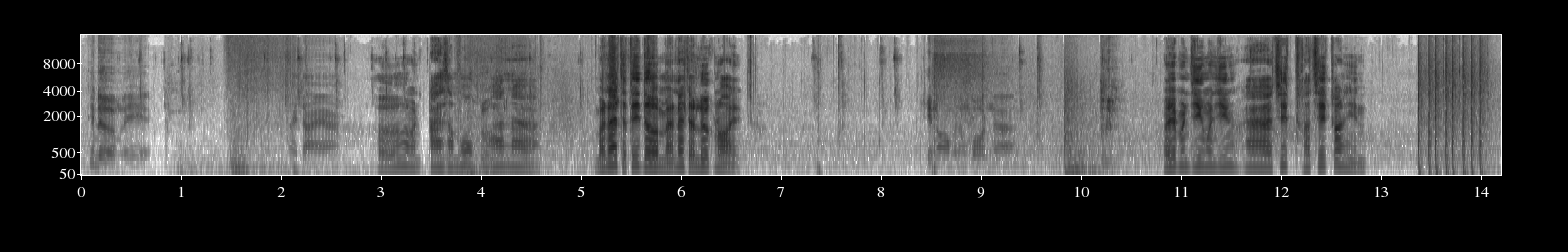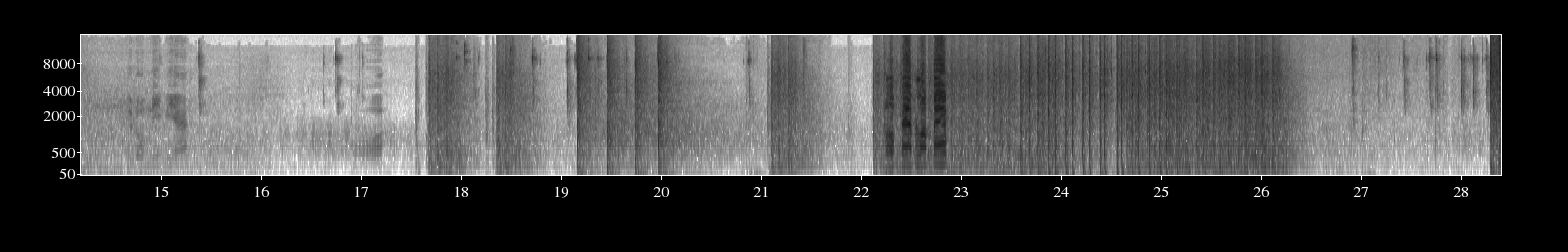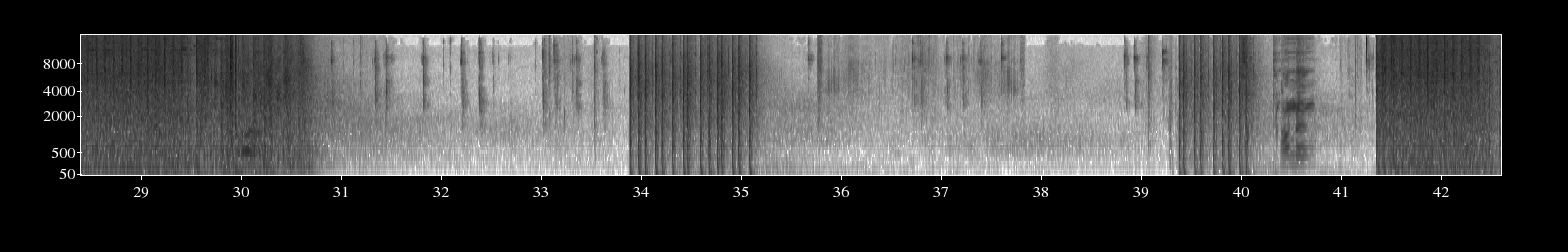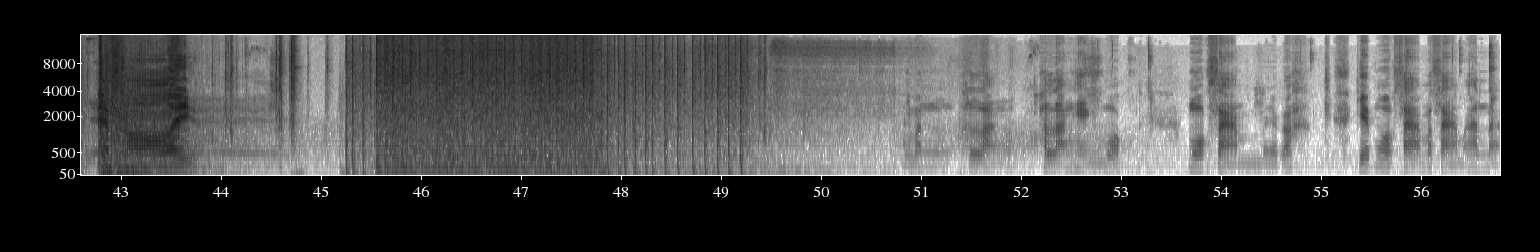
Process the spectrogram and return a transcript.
ที่เดิมเลยไม่ใจอะเออ มันปลายสมกอยู่ฮั่นน่ะ มันน่าจะที่เดิมนะน่าจะเลือกหน่อยทีนอ้อมไปทางบนเนอะเฮ้ย มันยิง มันยิงฮาชิดฮาชิดก้อนหิน ยุโรปนี้เบียร์โอ้ ร อแป๊บรอแป๊บ น้องหนึ่ง เรียบร้อย นี่มันพลังพลังแห่งหมวก หมวกสาม อย่างก็เก็บหมวกสามมาสามอันอะ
